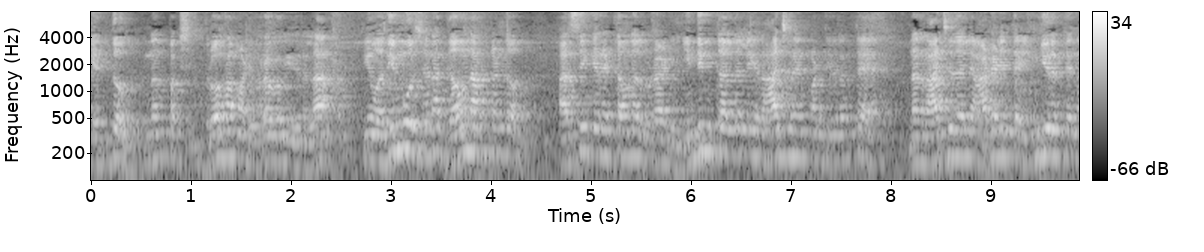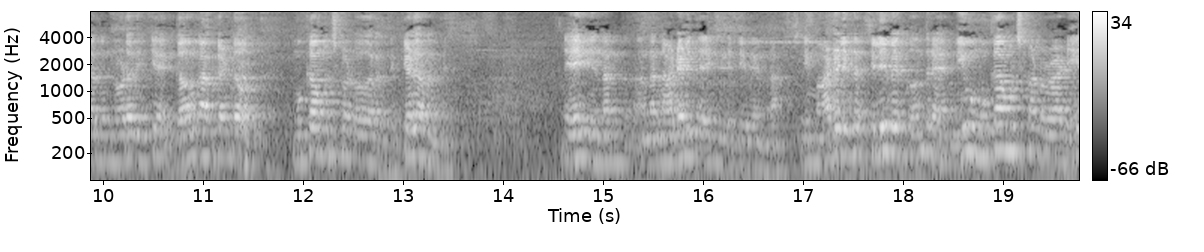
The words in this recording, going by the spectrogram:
ಗೆದ್ದು, ಇನ್ನೊಂದು ಪಕ್ಷ ದ್ರೋಹ ಮಾಡಿ ಹೊರಗೆ ಹೋಗಿದ್ದೀರಲ್ಲ ನೀವು ಹದಿಮೂರು ಜನ ಗೌನ್ ಹಾಕೊಂಡು ಅರಸೀಕೆರೆ ಟೌನ್ ಅಲ್ಲಿ ಓಡಾಡಿ, ಹಿಂದಿನ ಕಾಲದಲ್ಲಿ ರಾಜರು ಏನ್ ಮಾಡ್ತಿದ್ರಂತೆ, ನನ್ನ ರಾಜ್ಯದಲ್ಲಿ ಆಡಳಿತ ಹಿಂಗಿರುತ್ತೆ ಅನ್ನೋದನ್ನ ನೋಡೋದಕ್ಕೆ ಗೌನ್ ಹಾಕೊಂಡು ಮುಖ ಮುಚ್ಕೊಂಡು ಹೋಗೋರಂತೆ, ಕೇಳೋರಂತೆ. ಹೇಗೆ ನನ್ನ ನನ್ನ ಆಡಳಿತ ಹೇಗೆ ನಡೀತಿದೆ ಅಂತ. ನಿಮ್ಮ ಆಡಳಿತ ತಿಳಿಬೇಕು ಅಂದ್ರೆ ನೀವು ಮುಖ ಮುಚ್ಕೊಂಡು ಓಡಾಡಿ,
